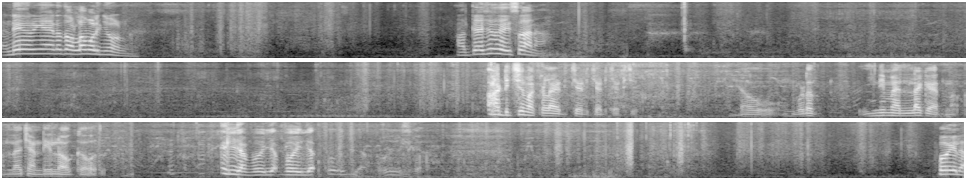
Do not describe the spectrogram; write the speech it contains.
ചണ്ടി കയറി ഞാൻ തൊള്ള പൊളിഞ്ഞു പോകണം അത്യാവശ്യം സൈസ് താനാ അടിച്ച് മക്കളെ അടിച്ച് അടിച്ച് അടിച്ച് അടിച്ച്. ഓ ഇവിടെ ഇനി മെല്ലെ കയറണം അല്ല ചണ്ടിയിൽ ലോക്ക് ആവത് ഇല്ല പോയില്ല പോയില്ല പോയില്ല പോയില്ല. പോയില്ല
